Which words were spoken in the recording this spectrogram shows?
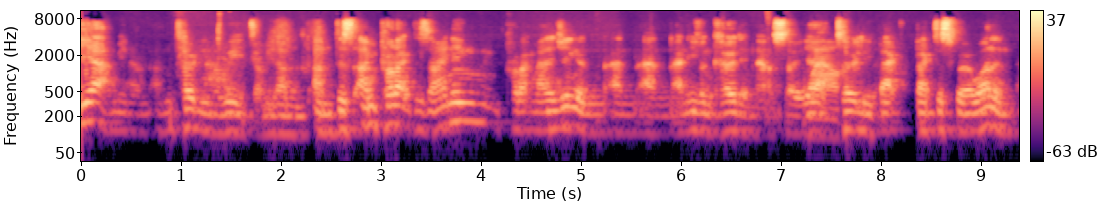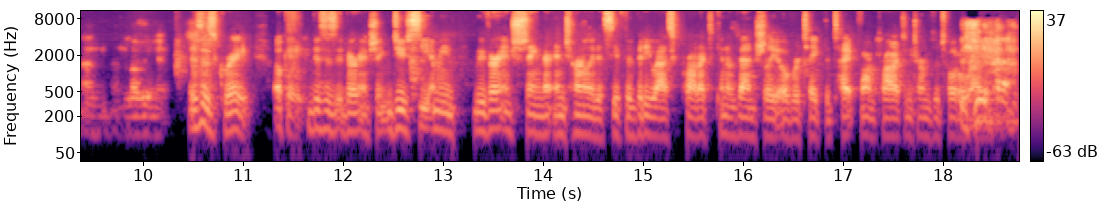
yeah, I mean, I'm, I'm totally in the weeds. I mean, I'm I'm des- I'm product designing, product managing, and and and, and even coding now. So yeah, wow. totally back back to square one and, and, and loving it. This is great. Okay, this is very interesting. Do you see? I mean, it'd be very interesting there internally to see if the Video Ask product can eventually overtake the Typeform product in terms of total revenue. yeah,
